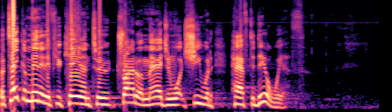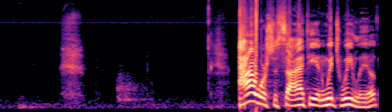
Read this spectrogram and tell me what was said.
But take a minute, if you can, to try to imagine what she would have to deal with. Our society in which we live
